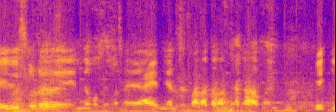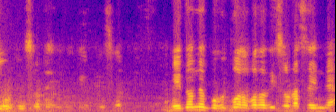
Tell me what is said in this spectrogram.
এই রিসোর্টের মধ্যে মানে আইনিয়ান ভাড়া টাড়া থাকা হবে বেকি রিসোর্ট, এই ধরনের বহুত বড় বড় রিসোর্ট আছে ইন্ডিয়া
